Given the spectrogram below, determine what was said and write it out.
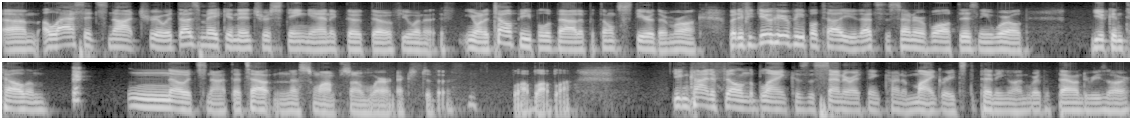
um, alas, it's not true. It does make an interesting anecdote, though, if you want to if you want to tell people about it, but don't steer them wrong. But if you do hear people tell you that's the center of Walt Disney World, you can tell them, no, it's not. That's out in a swamp somewhere next to the blah blah blah. You can kind of fill in the blank because the center, I think, kind of migrates depending on where the boundaries are.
